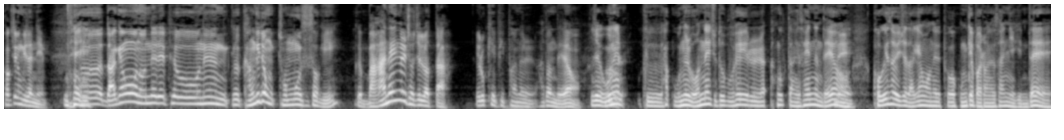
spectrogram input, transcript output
곽재훈 기자님. 그 나경원 원내대표는 그 강기정 전무수석이 그 만행을 저질렀다. 이렇게 비판을 하던데요. 이제 오늘 그 하- 오늘 원내 지도부 회의를 한국당에서 했는데요. 네. 거기서 이제 나경원 원내대표가 공개 발언에서 한 얘기인데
